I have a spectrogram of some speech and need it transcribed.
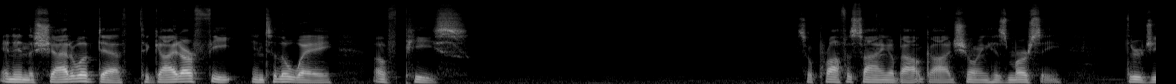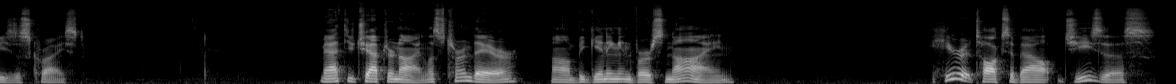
and in the shadow of death, to guide our feet into the way of peace. So, prophesying about God showing his mercy through Jesus Christ. Matthew chapter 9. Let's turn there, um, beginning in verse 9. Here it talks about Jesus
